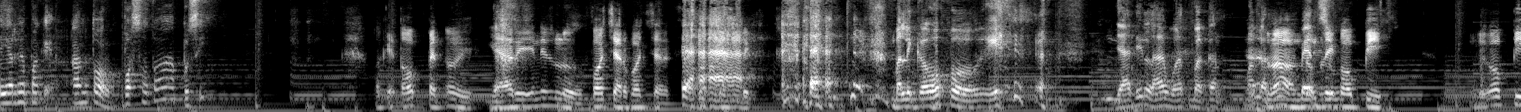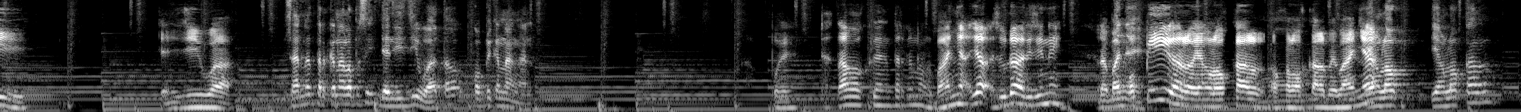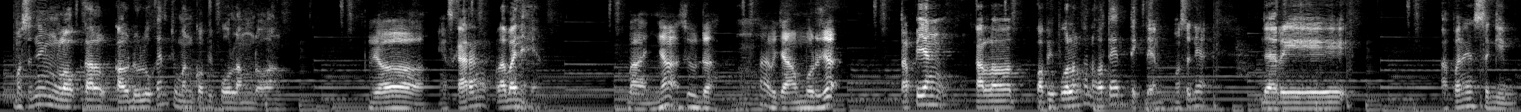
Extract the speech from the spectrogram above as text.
bayarnya pakai kantor pos atau apa sih? pakai topet oi Ya. nyari ini dulu voucher voucher Balik ke OVO. Jadilah buat makan makan untuk beli kopi beli kopi janji jiwa Sana terkenal apa sih? Janji jiwa atau kopi kenangan? apa ya Nggak tahu aku yang terkenal banyak ya sudah di sini Udah banyak ya? kopi kalau yang lokal lokal lokal banyak Yang lo yang lokal maksudnya yang lokal kalau dulu kan cuman kopi pulang doang. ya Yang sekarang lah banyak ya? banyak sudah Hmm. ah, jamur ya Tapi yang kalau kopi pulang kan otentik dan maksudnya dari apa nih segi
